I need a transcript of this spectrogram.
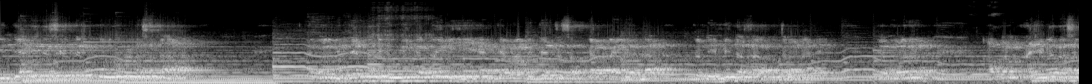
विद्यार्थी नसेल तर कोण नसता. त्यामुळे विद्यार्थ्याची भूमिका पाहिली आणि त्यामुळे विद्यार्थ्याचा सत्कार पाहिला तर नेहमीच असा होत राहणार आहे. त्यामुळे आपण अजिबात असा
